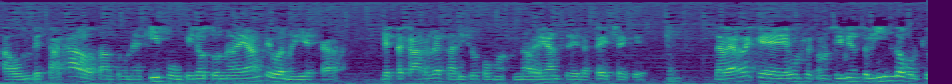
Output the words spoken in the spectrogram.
a, un destacado, tanto un equipo, un piloto, un navegante, bueno, y esta, esta carrera salí yo como navegante de la fecha, que la verdad que es un reconocimiento lindo porque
